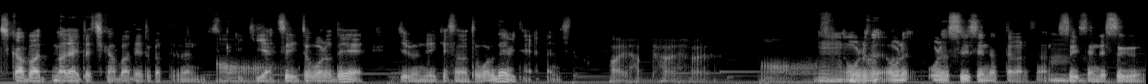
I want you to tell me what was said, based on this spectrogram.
近場、まあ大体近場でとかってなんですか、行きやすいところで、自分で行けそうなところで、みたいな感じで。はいはいはいはい。あ俺俺、俺は推薦だったからさ、うん推薦ですぐ、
